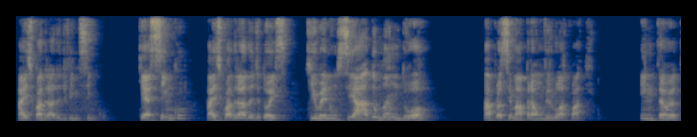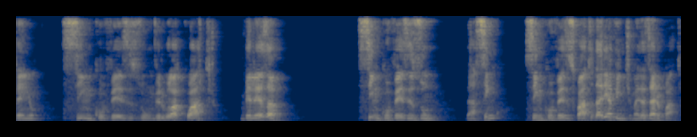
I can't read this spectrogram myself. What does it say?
raiz quadrada de 25, que é 5 raiz quadrada de 2, que o enunciado mandou aproximar para 1,4. Então eu tenho 5 vezes 1,4, beleza? 5 vezes 1 dá 5. 5 vezes 4 daria 20, mas é 0,4.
